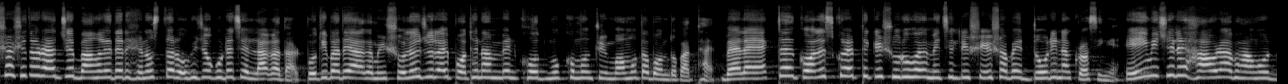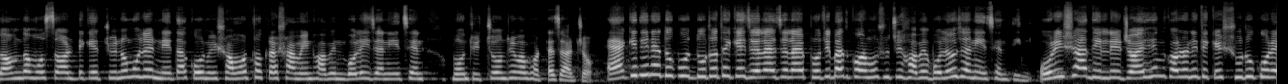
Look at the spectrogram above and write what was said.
শাসিত রাজ্যে বাঙালিদের হেনস্থার অভিযোগ উঠেছে লাগাতার। প্রতিবাদে আগামী ষোলোই জুলাই পথে নামবেন খোদ মুখ্যমন্ত্রী মমতা বন্দ্যোপাধ্যায়। বেলা একটায় কলেজ স্কোয়ার থেকে শুরু হয়ে মিছিলটি শেষ হবে ডোরিনা ক্রসিং এ এই মিছিলে হাওড়া, ভাঙড়, দমদম ও সল্টলেকের তৃণমূলের নেতা কর্মী সমর্থকরা সামিল হবেন বলেই জানিয়েছেন মন্ত্রী চন্দ্রিমা ভট্টাচার্য। একই দিনে দুপুর দুটো থেকে জেলায় জেলায় প্রতিবাদ কর্মসূচি হবে বলেও জানিয়েছেন তিনি। ওড়িশা, দিল্লির জয়হিন্দ কলোনি থেকে শুরু করে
